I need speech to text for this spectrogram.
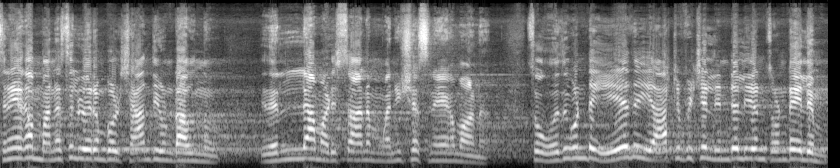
സ്നേഹം മനസ്സിൽ വരുമ്പോൾ ശാന്തി ഉണ്ടാകുന്നു. ഇതെല്ലാം അടിസ്ഥാനം മനുഷ്യ സ്നേഹമാണ്. സോ അതുകൊണ്ട് ഏത് ആർട്ടിഫിഷ്യൽ ഇന്റലിജൻസ് ഉണ്ടെങ്കിലും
